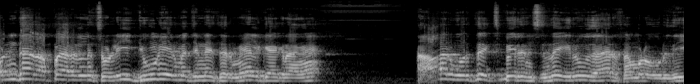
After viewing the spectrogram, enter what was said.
ஒண்டர் அப்பேரல்னு சொல்லி ஜூனியர் மெர்ச்சன்டைசர் மேல் கேட்குறாங்க ஆறு வருஷம் எக்ஸ்பீரியன்ஸ் இருந்தால் இருபதாயிரம் சம்பளம் உறுதி.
